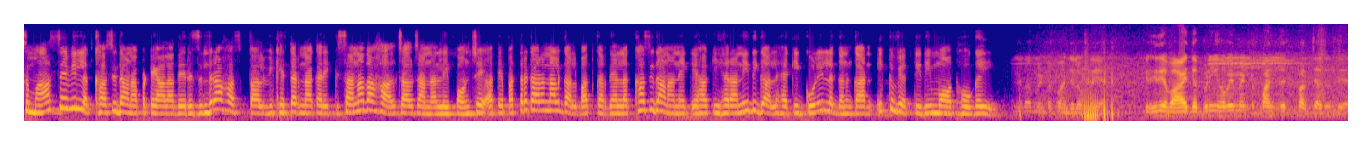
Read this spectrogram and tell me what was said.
ਸਮਾਜ ਸੇਵੀ ਲੱਖਾ ਸਿਧਾਣਾ ਪਟਿਆਲਾ ਦੇ ਰਜਿੰਦਰਾ ਹਸਪਤਾਲ ਵਿਖੇ ਧਰਨਾ ਕਰੇ ਕਿਸਾਨਾਂ ਦਾ ਹਾਲ ਚਾਲ ਜਾਣਨ ਲਈ ਪਹੁੰਚੇ ਅਤੇ ਪੱਤਰਕਾਰਾਂ ਨਾਲ ਗੱਲਬਾਤ ਕਰਦਿਆਂ ਲੱਖਾ ਸਿਧਾਣਾ ਨੇ ਕਿਹਾ ਕਿ ਹੈਰਾਨੀ ਦੀ ਗੱਲ ਹੈ ਕਿ ਗੋਲੀ ਲੱਗਣ ਕਾਰਨ ਇੱਕ ਵਿਅਕਤੀ ਦੀ ਮੌਤ ਹੋ ਗਈ। ਇਹਦਾ ਮਿੰਟ 5 ਲਾਉਂਦੇ ਆ। ਕਿਸੇ ਦੀ ਆਵਾਜ਼ ਦੱਬਣੀ ਹੋਵੇ ਮਿੰਟ 5 ਦੇ ਪਰਚਾ ਦਿੰਦੇ ਆ।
